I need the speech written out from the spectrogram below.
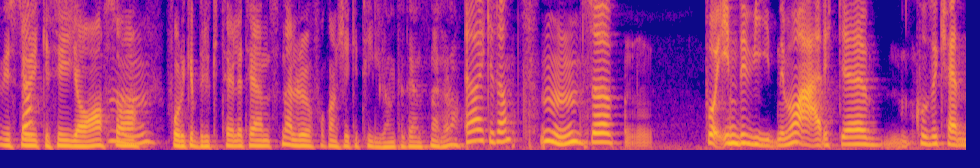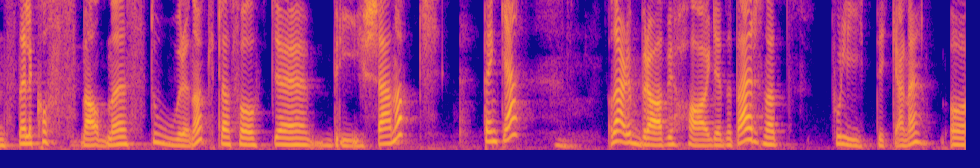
hvis du ja. ikke sier ja, så mm. får du ikke brukt hele tjenesten, eller du får kanskje ikke tilgang til tjenesten heller. Da. Ja, ikke sant. Mm. Så på individnivå er ikke konsekvensene eller kostnadene store nok til at folk uh, bryr seg nok, tenker jeg. Og da er det jo bra at vi har GDPR, sånn at politikerne og,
